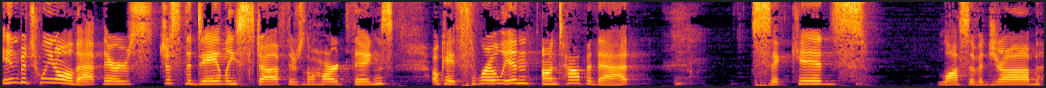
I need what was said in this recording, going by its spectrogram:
in between all that, there's just the daily stuff, there's the hard things. Okay, throw in on top of that sick kids, loss of a job,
